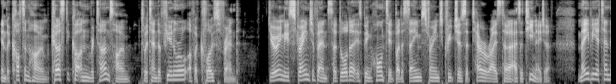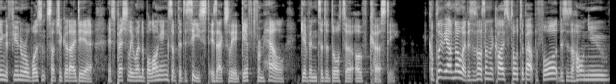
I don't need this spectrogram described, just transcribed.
in the Cotton home, Kirsty Cotton returns home to attend a funeral of a close friend. During these strange events, her daughter is being haunted by the same strange creatures that terrorized her as a teenager. Maybe attending the funeral wasn't such a good idea, especially when the belongings of the deceased is actually a gift from hell given to the daughter of Kirsty. Completely out of nowhere. This is not something that Clive's talked about before. This is a whole new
